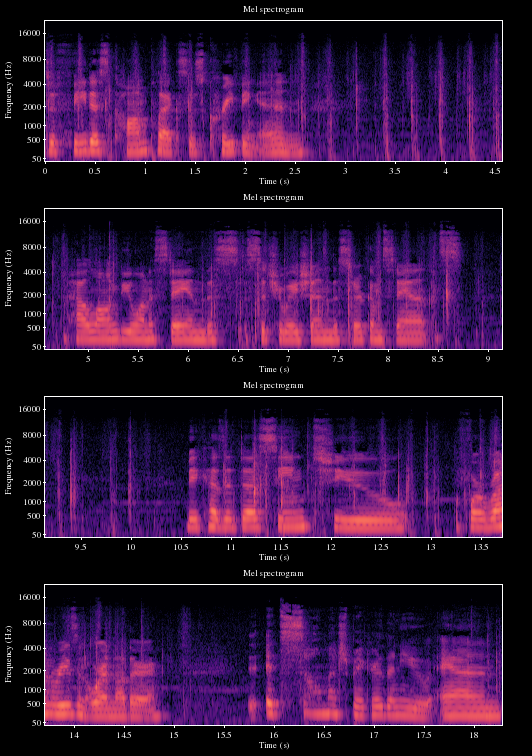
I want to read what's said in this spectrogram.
defeatist complex is creeping in. How long do you want to stay in this situation, this circumstance? Because it does seem to, for one reason or another, it's so much bigger than you. And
